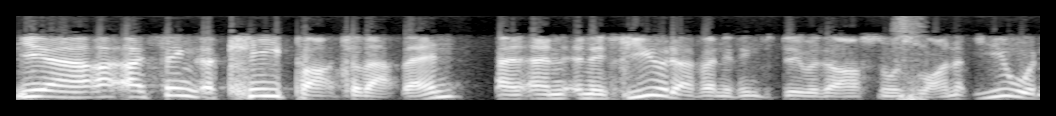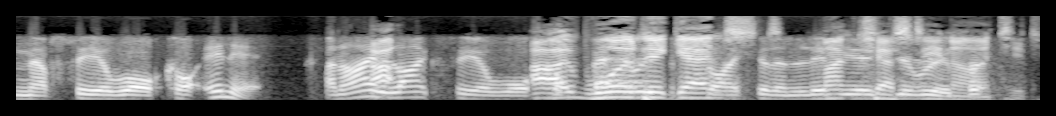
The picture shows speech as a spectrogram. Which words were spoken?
Yeah, I, think a key part to that then, and, and, and if you'd have anything to do with Arsenal's lineup, you wouldn't have Theo Walcott in it. And I, I- like Theo Walcott. I would against than Manchester Giroud, but- United.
